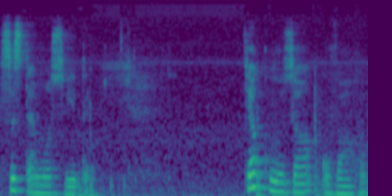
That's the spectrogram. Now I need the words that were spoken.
систему освіти. Дякую за увагу.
